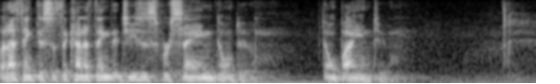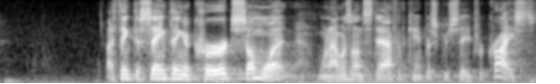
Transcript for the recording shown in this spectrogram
but I think this is the kind of thing that Jesus was saying don't do, don't buy into. I think the same thing occurred somewhat when I was on staff with Campus Crusade for Christ.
